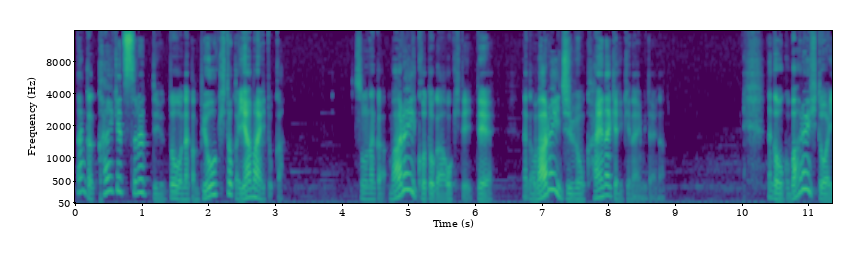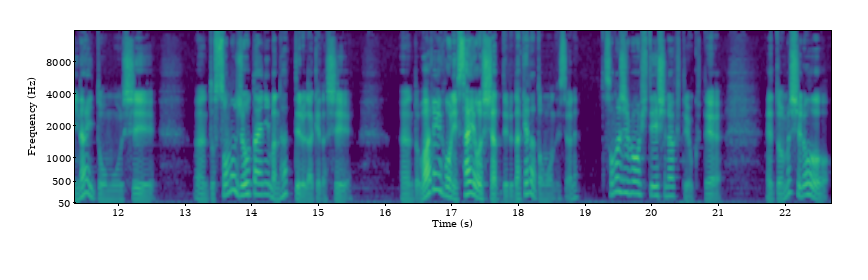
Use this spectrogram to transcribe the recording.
なんか解決するっていうと、なんか病気とか病とか、そのなんか悪いことが起きていて、なんか悪い自分を変えなきゃいけないみたいな。なんか僕悪い人はいないと思うし、うんと、その状態に今なってるだけだし、うんと、悪い方に作用しちゃってるだけだと思うんですよね。その自分を否定しなくてよくて、えっと、むしろ、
